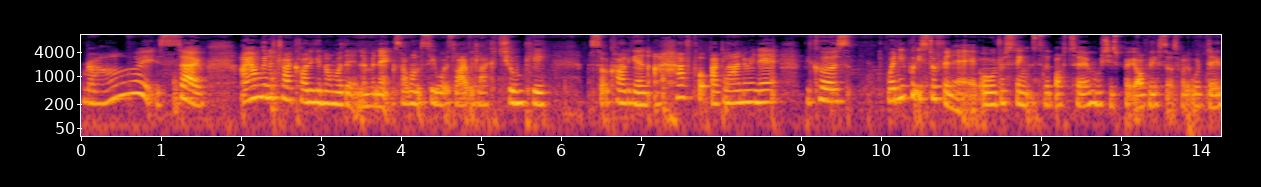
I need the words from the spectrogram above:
Right, so I am going to try cardigan on with it in a minute because I want to see what it's like with like a chunky sort of cardigan. I have put bag liner in it because when you put your stuff in it, it all just sinks to the bottom, which is pretty obvious, that's what it would do.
